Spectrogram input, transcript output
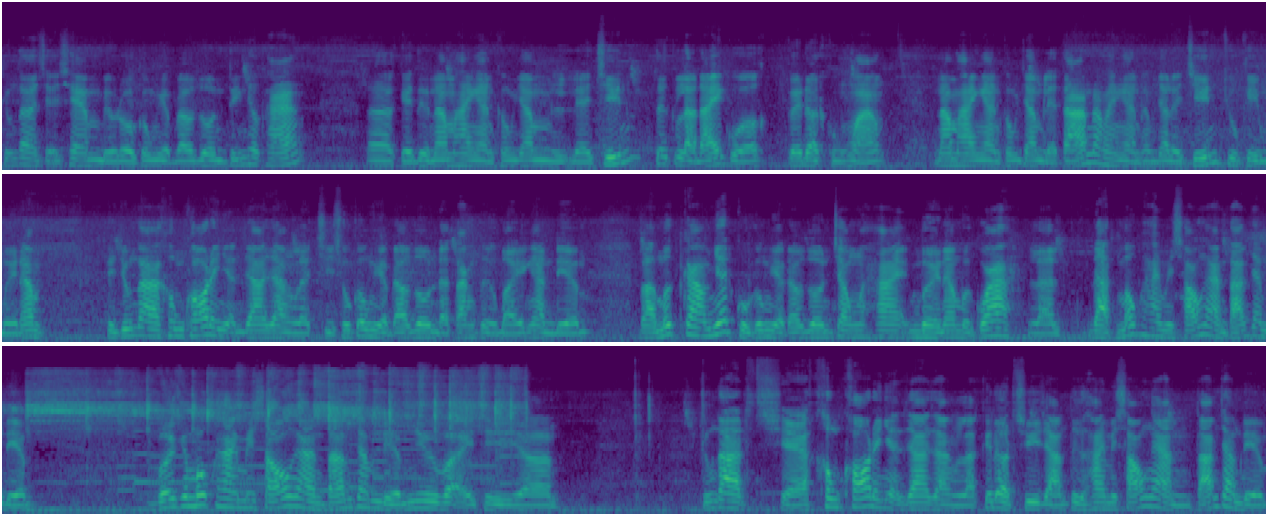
chúng ta sẽ xem biểu đồ công nghiệp Dow Jones tính theo tháng. À, kể từ năm 2009, tức là đáy của cái đợt khủng hoảng năm 2008 năm 2009 chu kỳ 10 năm thì chúng ta không khó để nhận ra rằng là chỉ số công nghiệp Dow Jones đã tăng từ 7.000 điểm và mức cao nhất của công nghiệp Dow Jones trong 2, 10 năm vừa qua là đạt mốc 26.800 điểm. Với cái mốc 26.800 điểm như vậy thì uh, chúng ta sẽ không khó để nhận ra rằng là cái đợt suy giảm từ 26.800 điểm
